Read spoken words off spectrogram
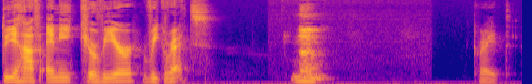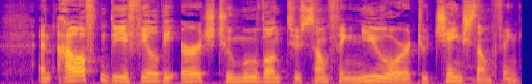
Do you have any career regrets? None. Great. And how often do you feel the urge to move on to something new or to change something?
